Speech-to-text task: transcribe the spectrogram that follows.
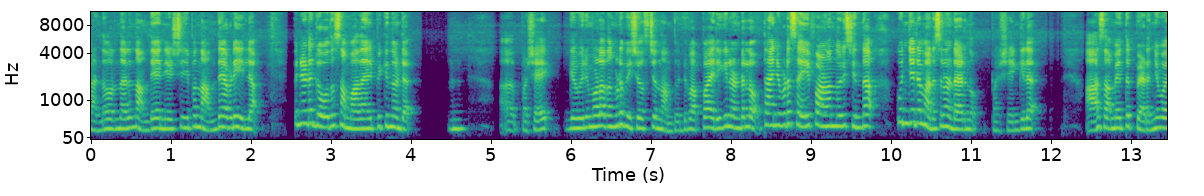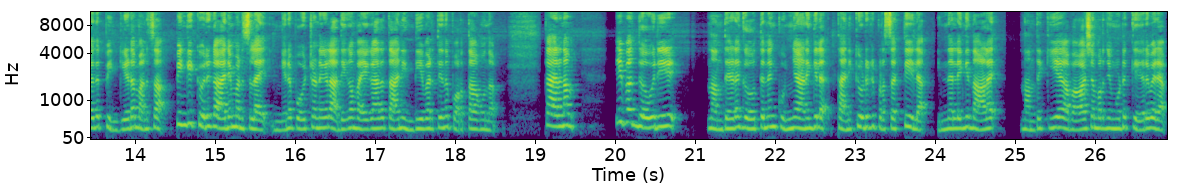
കണ്ണ് തുറന്നാലും നന്ദയെ അന്വേഷിച്ച് കഴിഞ്ഞപ്പോൾ നന്ദ അവിടെ ഇല്ല. പിന്നീട് ഗൗതം സമാധാനിപ്പിക്കുന്നുണ്ട്. പക്ഷേ ഗൗരിമോൾ അതും കൂടെ വിശ്വസിച്ചു. നന്ദുവിന്റെ പപ്പ അരികിലുണ്ടല്ലോ. താൻ ഇവിടെ സേഫ് ആണെന്നൊരു ചിന്ത കുഞ്ഞിന്റെ മനസ്സിലുണ്ടായിരുന്നു. പക്ഷേങ്കിൽ ആ സമയത്ത് പെടഞ്ഞു പോയത് പിങ്കിയുടെ മനസ്സാ. പിങ്കിക്ക് ഒരു കാര്യം മനസ്സിലായി. ഇങ്ങനെ പോയിട്ടുണ്ടെങ്കിൽ അധികം വൈകാതെ താൻ ഇന്ത്യ വരത്തിൽ നിന്ന് പുറത്താകുന്നു കാരണം ഇപ്പൊ ഗൗരി നന്ദയുടെ ഗൗതനും കുഞ്ഞാണെങ്കിൽ തനിക്കിവിടെ ഒരു പ്രസക്തിയില്ല. ഇന്നല്ലെങ്കിൽ നാളെ നന്ദയ്ക്ക് അവകാശം പറഞ്ഞ് ഇങ്ങോട്ട് കയറി വരാം.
